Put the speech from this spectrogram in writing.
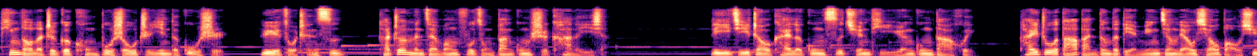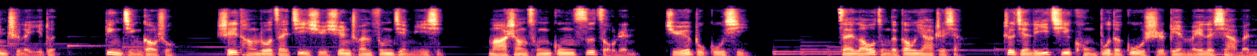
听到了这个恐怖手指印的故事，略作沉思。他专门在王副总办公室看了一下。立即召开了公司全体员工大会，拍桌打板凳的点名将廖小宝训斥了一顿，并警告说：谁倘若再继续宣传封建迷信，马上从公司走人，绝不姑息。在老总的高压之下，这件离奇恐怖的故事便没了下文，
